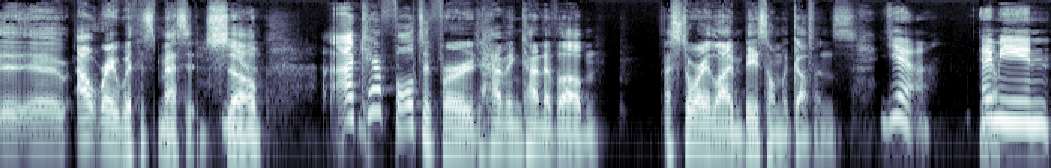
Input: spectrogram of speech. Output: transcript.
uh, outright with its message. So Yeah. I can't fault it for having kind of um a storyline based on MacGuffins. Yeah. Yeah. I mean,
